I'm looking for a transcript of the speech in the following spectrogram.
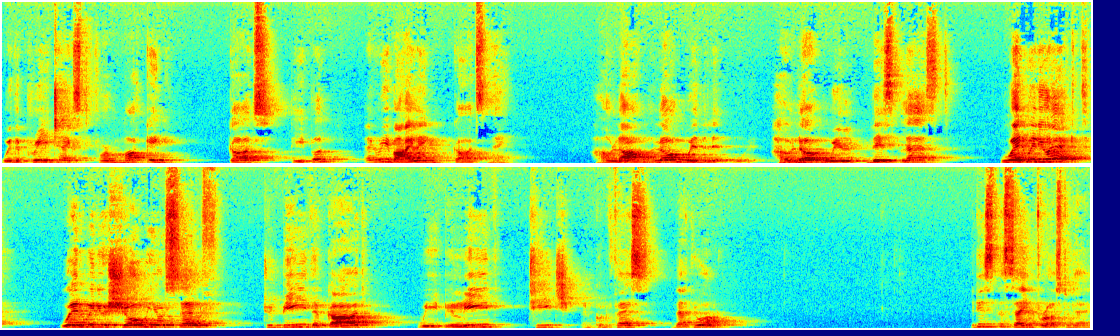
with a pretext for mocking God's people and reviling God's name. How long, long will, how long will this last? When will you act? When will you show yourself to be the God we believe, teach, and confess that you are? It is the same for us today.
